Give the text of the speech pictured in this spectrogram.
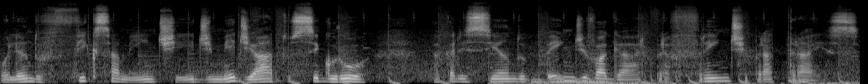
olhando fixamente e de imediato segurou, acariciando bem devagar para frente e para trás.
